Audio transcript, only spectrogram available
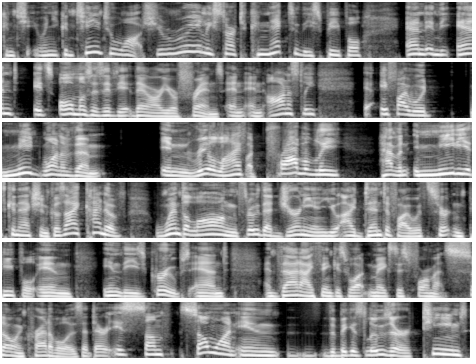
conti- when you continue to watch, you really start to connect to these people, and in the end, it's almost as if they are your friends. And and honestly, if I would meet one of them in real life, I'd probably have an immediate connection because I kind of went along through that journey and you identify with certain people in in these groups. And and that I think is what makes this format so incredible is that there is some someone in the biggest loser teams.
